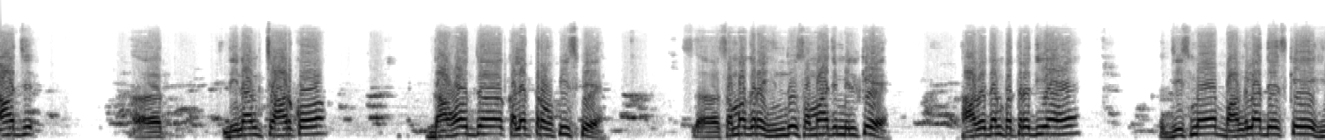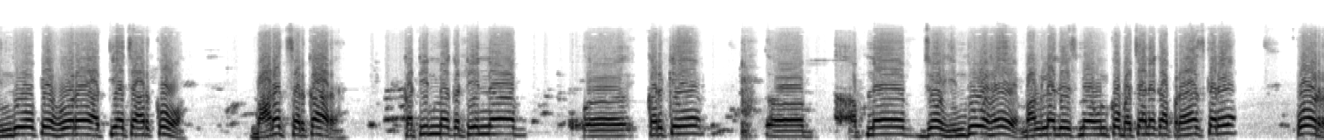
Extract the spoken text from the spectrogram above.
आज अ, दिनांक चार को दाहोद कलेक्टर ऑफिस पे अ, समग्र हिंदू समाज मिलके आवेदन पत्र दिया है जिसमें बांग्लादेश के हिंदुओं पे हो रहे अत्याचार को भारत सरकार कठिन में कठिन अ, करके अपने जो हिंदू है बांग्लादेश में उनको बचाने का प्रयास करे। और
